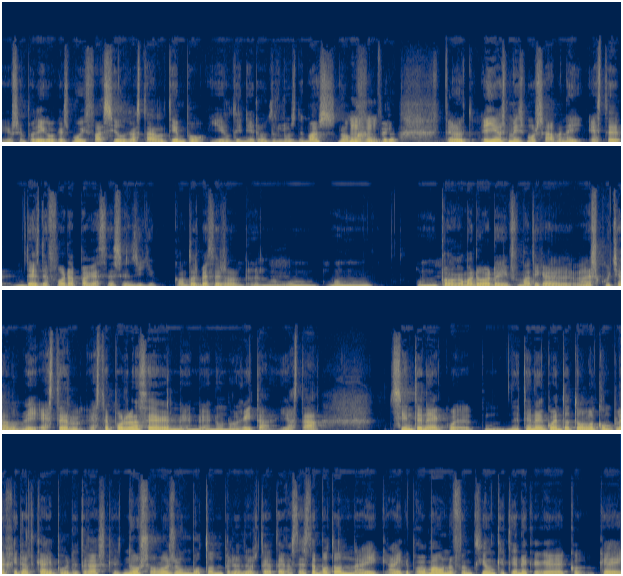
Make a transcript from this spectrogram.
yo siempre digo que es muy fácil gastar el tiempo y el dinero de los demás, ¿no? pero, pero, ellos mismos saben, este desde fuera parece sencillo. ¿Cuántas veces un, un, un programador de informática ha escuchado, este, este puede hacer en, en, en una horita, ya está sin tener, tener en cuenta toda la complejidad que hay por detrás, que no solo es un botón, pero detrás de este botón hay, hay que programar una función que tiene que, que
